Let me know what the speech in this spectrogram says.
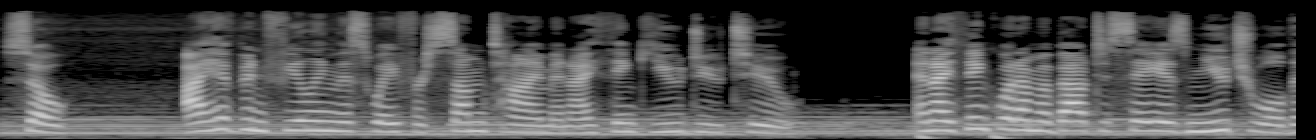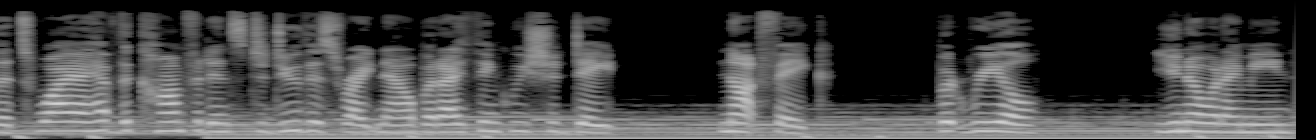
So, I have been feeling this way for some time, and I think you do too. And I think what I'm about to say is mutual, that's why I have the confidence to do this right now, but I think we should date. Not fake, but real. You know what I mean?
